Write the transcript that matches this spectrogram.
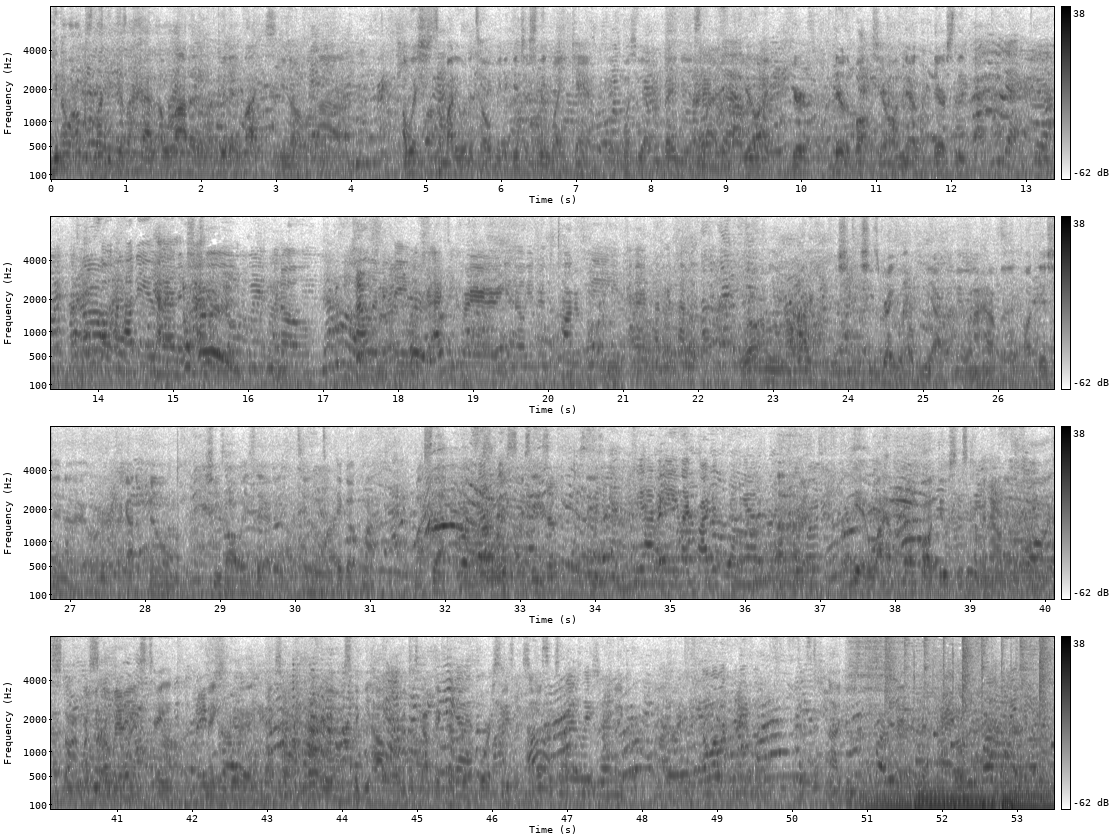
had your daughter? You know, I was lucky because I had a lot of good advice. You know, uh, I wish somebody would have told me to get your sleep while you can because once you have a baby, it's like you're on a you're they're the boss. You're on their their sleep pattern. Yeah. Okay, so how do you manage to, you know, balance everything with your acting career, you know, you're doing photography and having a family? Well, I mean, my wife, she, she's great with helping me out. I mean, when I have an audition or, or I got a film, she's always there to, to, to pick up my my slack. You know, so it's, it's easy. It's easy. Do you have any like projects coming out? Uh, yeah, well, I have a film called Deuces coming out in the fall. It's starring myself, and Larenz Tate, Meagan Good. Also, I'm currently on Sleepy Hollow. We just got picked up for a fourth season, so Oh, it's exciting. Thank you. Thank you. And what was the name of it? Uh, Deuces.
